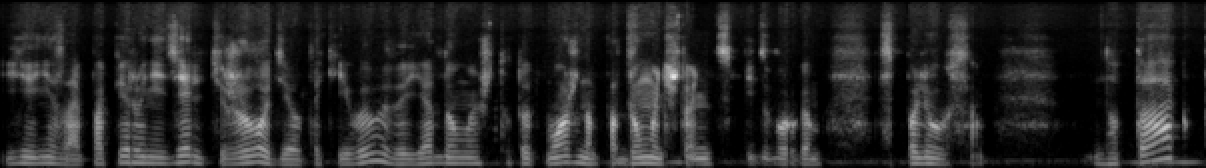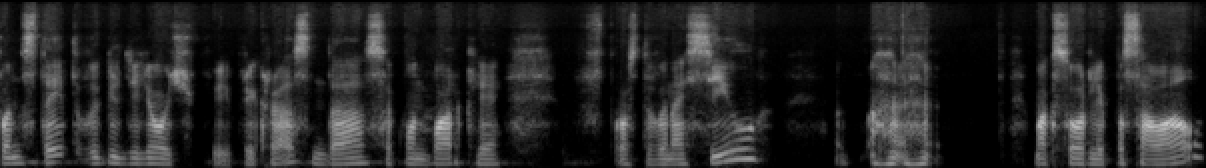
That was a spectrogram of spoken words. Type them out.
и, не знаю, по первой неделе тяжело делать такие выводы. Я думаю, что тут можно подумать что-нибудь с Питтсбургом с плюсом. Но так, Penn State выглядели очень прекрасно, да, Сэйкон Баркли просто выносил, Макс Орли пасовал,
